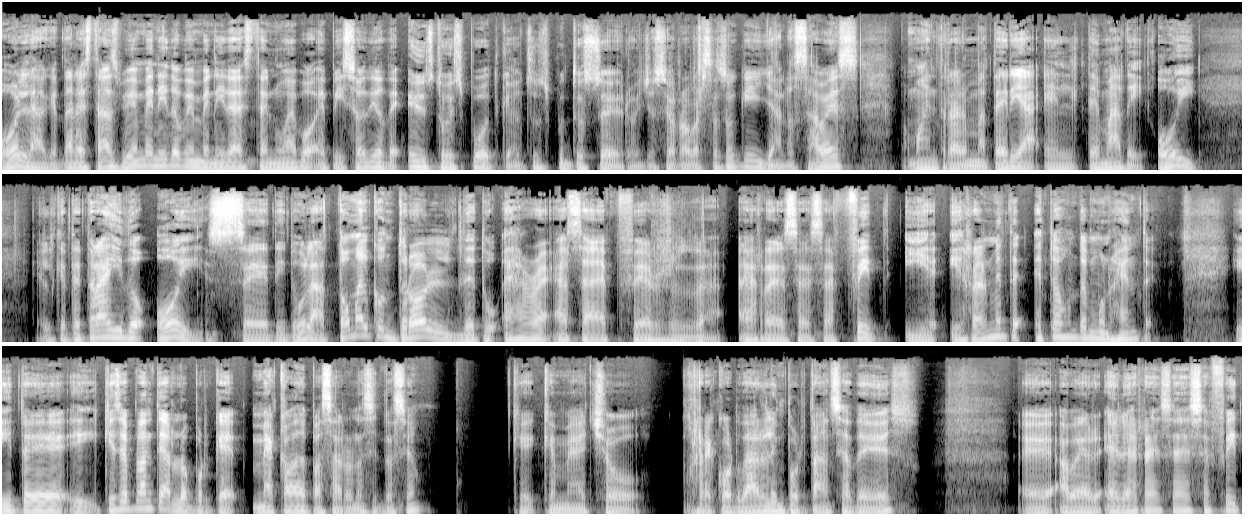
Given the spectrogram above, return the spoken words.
Hola, ¿qué tal estás? Bienvenido, bienvenida a este nuevo episodio de Esto es Podcast 2.0. Yo soy Robert Sasuki, ya lo sabes. Vamos a entrar en materia. El tema de hoy, el que te he traído hoy, se titula Toma el control de tu RSS, RSS feed. Y, realmente esto es un tema urgente. Y, te, quise plantearlo porque me acaba de pasar una situación que, que me ha hecho recordar la importancia de eso eh, a ver, el RSS feed,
